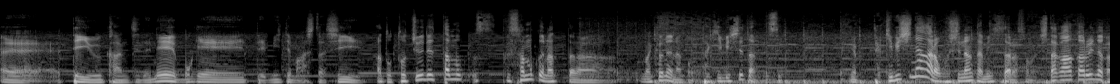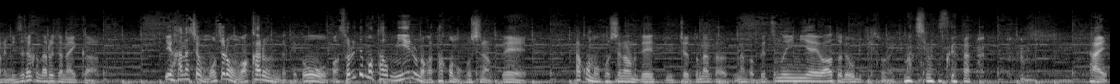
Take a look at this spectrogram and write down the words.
えーっていう感じでね、ボケーって見てましたし、あと途中で寒くなったら、まあ去年なんかも焚き火してたんですよ。や焚き火しながら星なんか見てたら、その下が明るいんだから見づらくなるじゃないかっていう話はもちろんわかるんだけど、まあそれでも見えるのがタコの星なので、タコの星なのでって言っちゃうとなんか、なんか別の意味合いは後で降りてきそうな気もしますから。はい。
